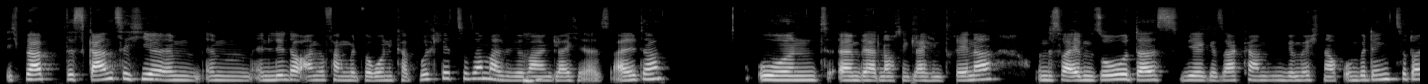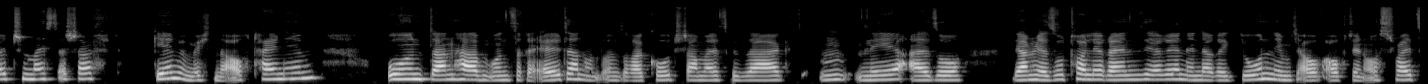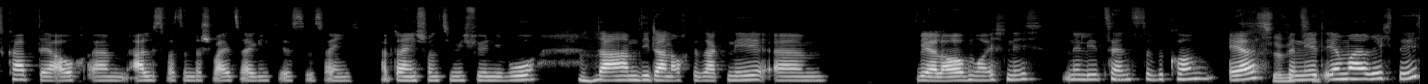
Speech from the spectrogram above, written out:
ich habe das Ganze hier im, im, in Lindau angefangen mit Veronika Brüchle zusammen, also wir Mhm. waren gleiches Alter und ähm, wir hatten auch den gleichen Trainer. Und es war eben so, dass wir gesagt haben, wir möchten auch unbedingt zur deutschen Meisterschaft gehen, wir möchten da auch teilnehmen. Und dann haben unsere Eltern und unser Coach damals gesagt, "Hm, nee, also wir haben ja so tolle Rennserien in der Region, nämlich auch, auch den Ostschweiz Cup, der auch ähm, alles, was in der Schweiz eigentlich ist, ist eigentlich, hat eigentlich schon ziemlich viel Niveau. Mhm. Da haben die dann auch gesagt, nee, ähm, wir erlauben euch nicht, eine Lizenz zu bekommen. Erst ja trainiert ihr mal richtig.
